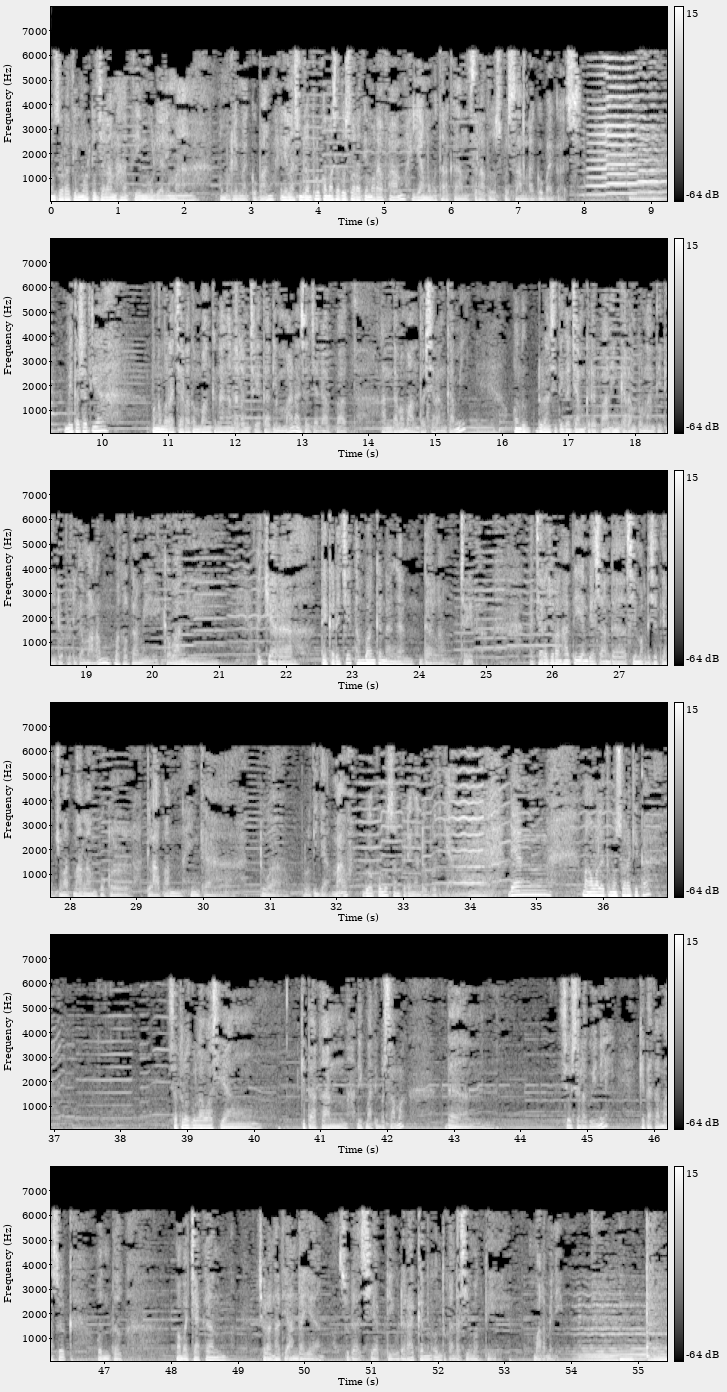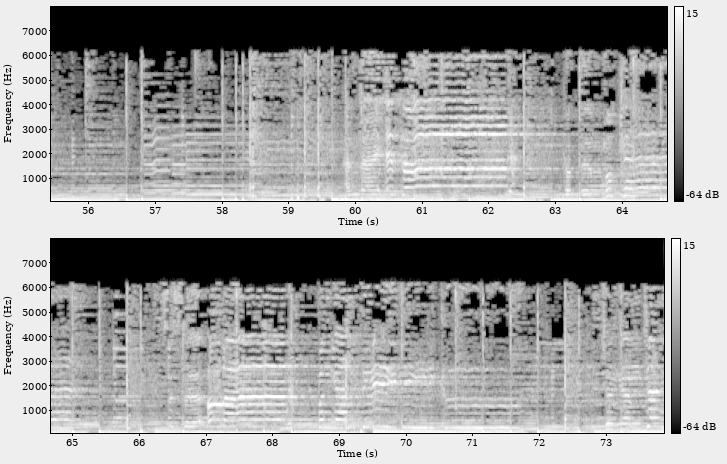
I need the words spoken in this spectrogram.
2 Gedung Suara Timur di Jalan Hati Mulia 5 nomor 5 Kupang. Inilah 90,1 Suara Timur FM yang memutarkan 100% lagu bagus. Mita Setia, penggemar acara tembang kenangan dalam cerita di mana saja dapat Anda memantau siaran kami. Untuk durasi 3 jam ke depan hingga rampung nanti di 23 malam bakal kami kewangi acara TKDC tembang kenangan dalam cerita. Acara curahan hati yang biasa Anda simak di setiap Jumat malam pukul 8 hingga 23. Maaf, 20 sampai dengan 23. Dan mengawali temu suara kita, satu lagu lawas yang kita akan nikmati bersama. Dan selesai lagu ini, kita akan masuk untuk membacakan curahan hati Anda yang sudah siap diudarakan untuk Anda simak di malam ini. Kau seseorang pengganti diriku. Jangan-jangan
